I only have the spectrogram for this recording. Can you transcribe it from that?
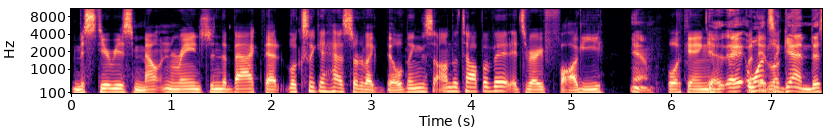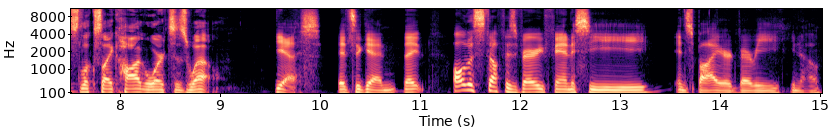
mysterious mountain range in the back that looks like it has sort of like buildings on the top of it. It's very foggy yeah. looking. Yeah. they once look- again, this looks like Hogwarts as well. Yes, it's again. They all this stuff is very fantasy inspired. Very you know,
